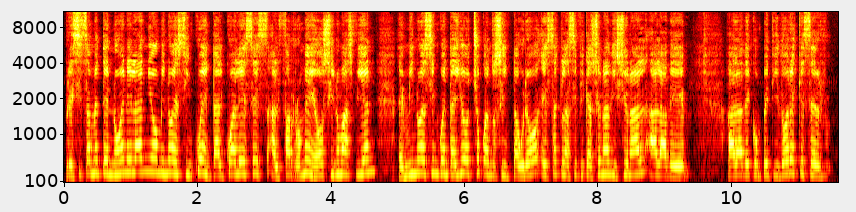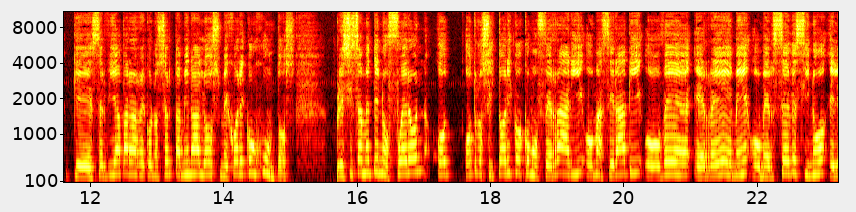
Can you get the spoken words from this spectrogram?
Precisamente no en el año 1950, al cual ese es Alfa Romeo, sino más bien en 1958 cuando se instauró esa clasificación adicional a la de a la de competidores que, que servía para reconocer también a los mejores conjuntos. Precisamente no fueron otros históricos como Ferrari o Maserati o BRM o Mercedes, sino el,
